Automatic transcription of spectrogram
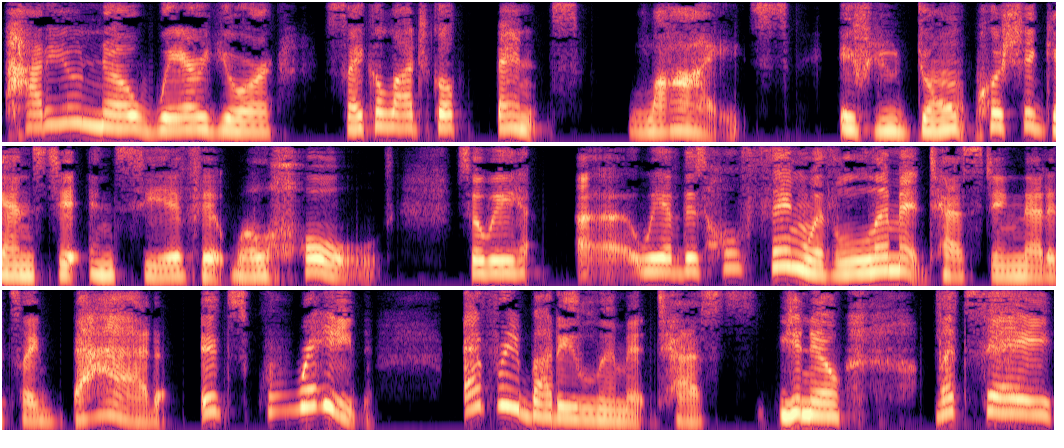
How do you know where your psychological fence lies if you don't push against it and see if it will hold? So we, uh, we have this whole thing with limit testing that it's like bad. It's great everybody limit tests. You know, let's say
